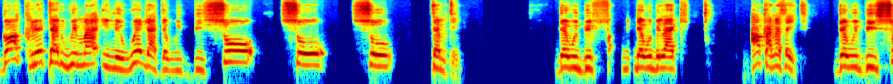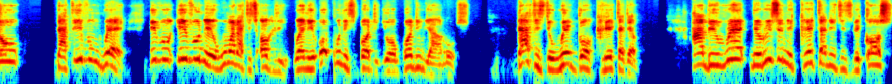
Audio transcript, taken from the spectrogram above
God created women in a way that they will be so, so, so tempting. They will be, they will be like, how can I say it? They will be so that even where even even a woman that is ugly, when you open his body, your body will arouse. That is the way God created them. And the way the reason he created it is because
